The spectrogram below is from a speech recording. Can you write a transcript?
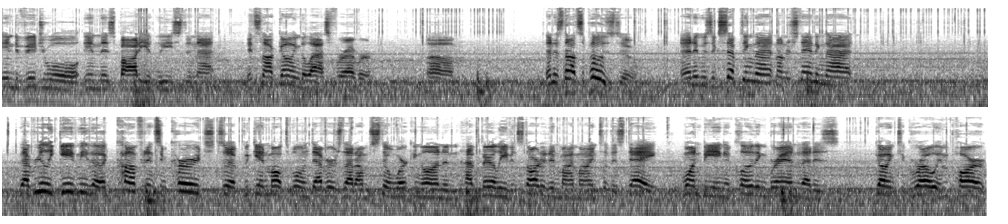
individual in this body, at least, and that it's not going to last forever. Um, and it's not supposed to. And it was accepting that and understanding that that really gave me the confidence and courage to begin multiple endeavors that I'm still working on and have barely even started in my mind to this day. One being a clothing brand that is going to grow in part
